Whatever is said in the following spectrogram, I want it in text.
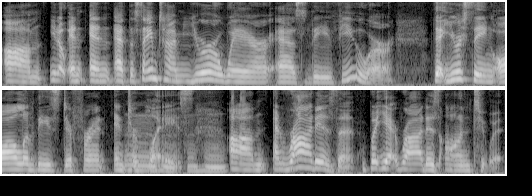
um, you know, and, and at the same time, you're aware as the viewer that you're seeing all of these different mm-hmm, interplays. Mm-hmm. Um, and Rod isn't, but yet Rod is onto it.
